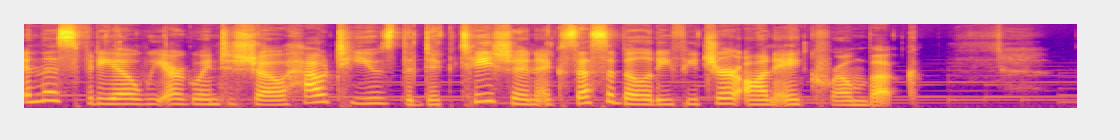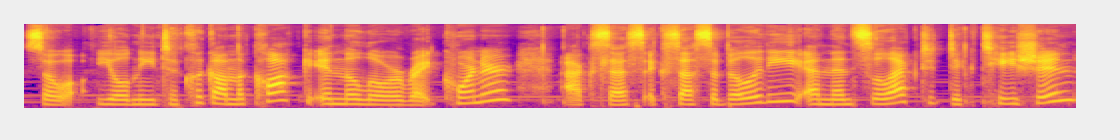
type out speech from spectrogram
In this video, we are going to show how to use the dictation accessibility feature on a Chromebook. So you'll need to click on the clock in the lower right corner, access accessibility, and then select dictation.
